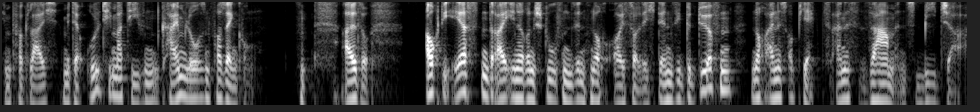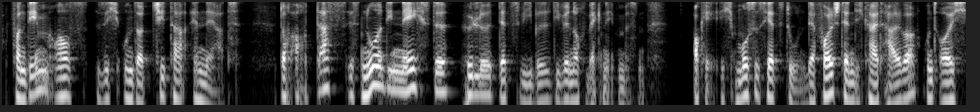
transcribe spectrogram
im Vergleich mit der ultimativen, keimlosen Versenkung. Also, auch die ersten drei inneren Stufen sind noch äußerlich, denn sie bedürfen noch eines Objekts, eines Samens, Bija, von dem aus sich unser Chitta ernährt. Doch auch das ist nur die nächste Hülle der Zwiebel, die wir noch wegnehmen müssen. Okay, ich muss es jetzt tun, der Vollständigkeit halber und euch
